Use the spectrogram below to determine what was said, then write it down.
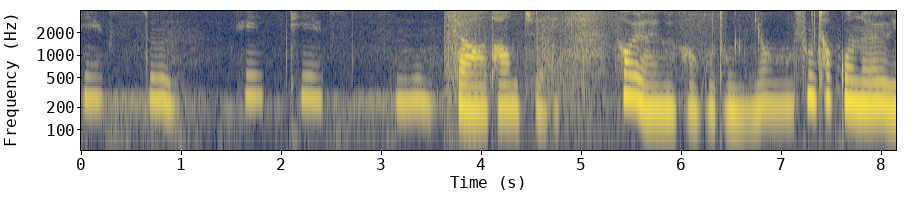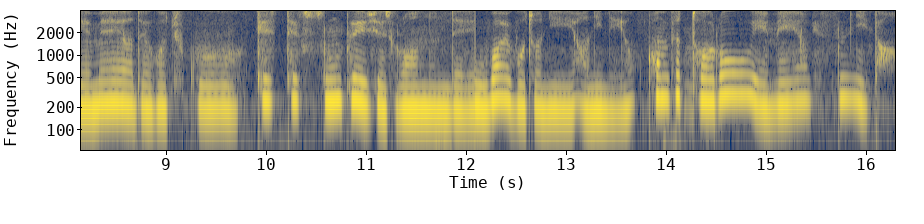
KTX, KTX. 제가 다음 주에 서울 여행을 가거든요. 승차권을 예매해야 돼가지고 KTX 홈페이지에 들어왔는데 모바일 버전이 아니네요. 컴퓨터로 예매해야겠습니다.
